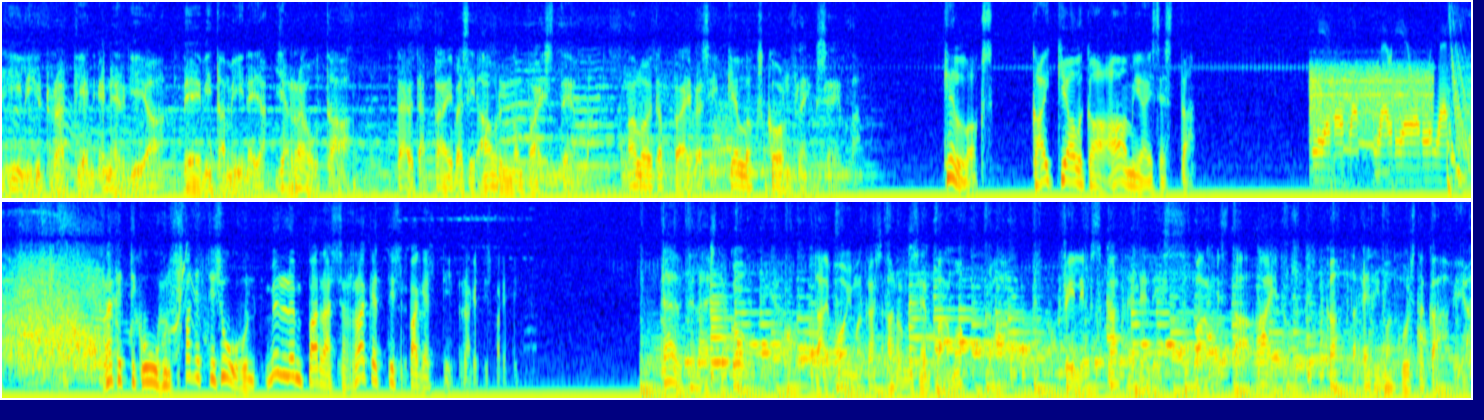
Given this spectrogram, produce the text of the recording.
hiilihydraattien energiaa, B-vitamiineja ja rautaa. Täytä päiväsi auringon paisteella. Aloita päiväsi Kellogg's Cornflakeseilla. Kelloks. Kaikki alkaa aamiaisesta. Raketti kuuhun, spagetti suuhun. Myllyn paras rakettispagetti. Rakettispagetti. Täyteläistä goldia tai voimakas aromisempaa mokkaa. Philips Cafe Delis valmistaa aidosti kahta eri makuista kahvia.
